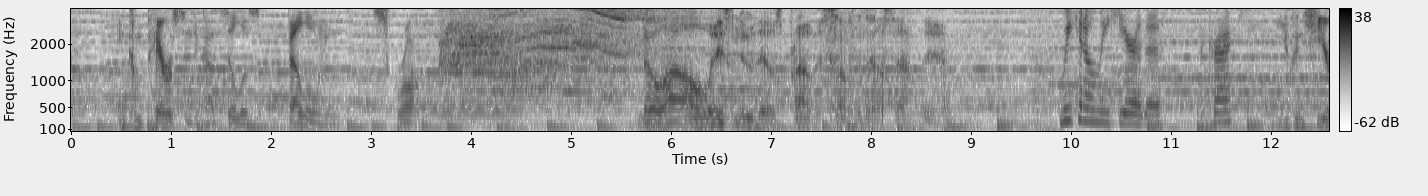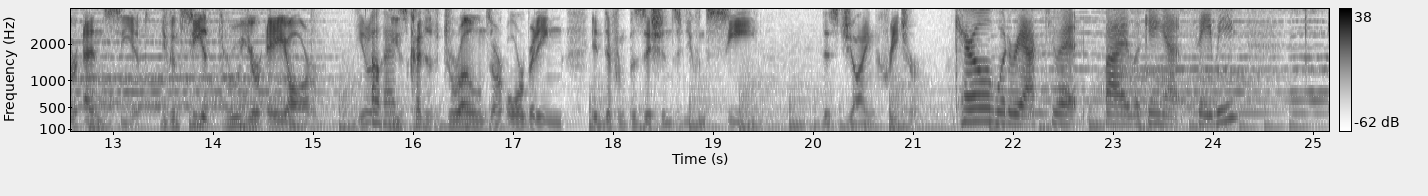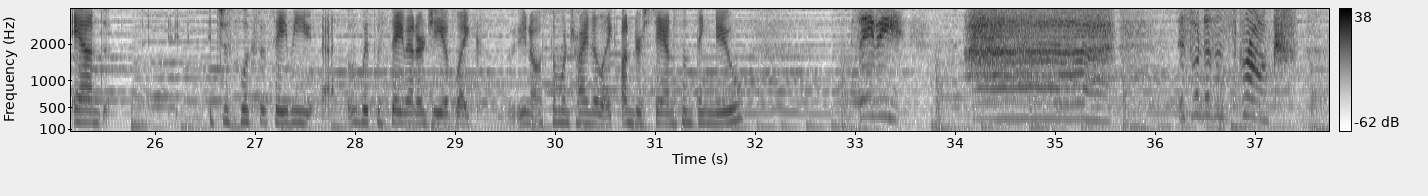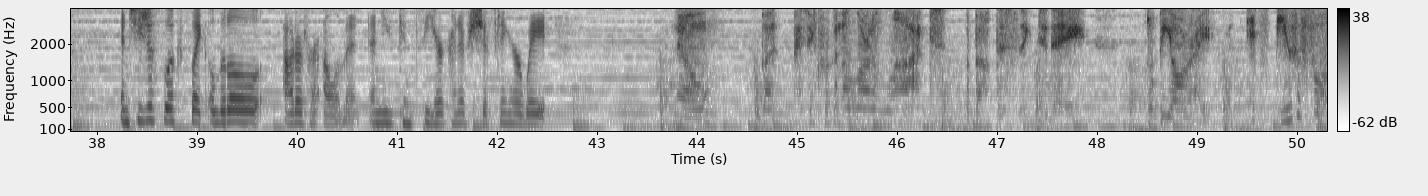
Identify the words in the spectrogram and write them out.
in comparison to Godzilla's bellowing scrum. No, I always knew there was probably something else out there. We can only hear this, correct? You can hear and see it. You can see it through your AR. You know, Okay. these kinds of drones are orbiting in different positions, and you can see this giant creature. Carol would react to it by looking at Cebi, and it just looks at Cebi uh, with the same energy of like, you know, someone trying to like understand something new. Zaby! this one doesn't skronk. And she just looks like a little out of her element, and you can see her kind of shifting her weight. No, but I think we're gonna learn a lot about this thing today. It'll be alright. It's beautiful.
